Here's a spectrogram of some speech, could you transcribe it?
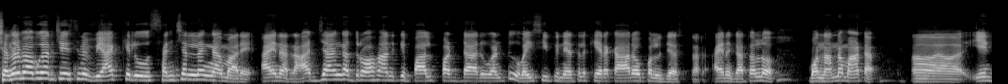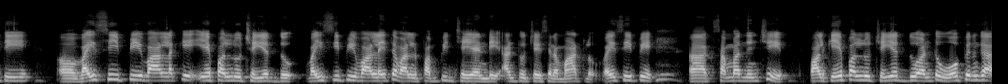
చంద్రబాబు గారు చేసిన వ్యాఖ్యలు సంచలనంగా మారాయి. ఆయన రాజ్యాంగ ద్రోహానికి పాల్పడ్డారు అంటూ వైసీపీ నేతలు కీలక ఆరోపణలు చేస్తారు. ఆయన గతంలో మొన్న అన్న మాట ఏంటి వైసీపీ వాళ్ళకి ఏ పనులు చేయొద్దు వైసీపీ వాళ్ళైతే వాళ్ళని పంపించేయండి అంటూ చేసిన మాటలు. వైసీపీ సంబంధించి వాళ్ళకి ఏ పనులు చేయొద్దు అంటూ ఓపెన్గా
